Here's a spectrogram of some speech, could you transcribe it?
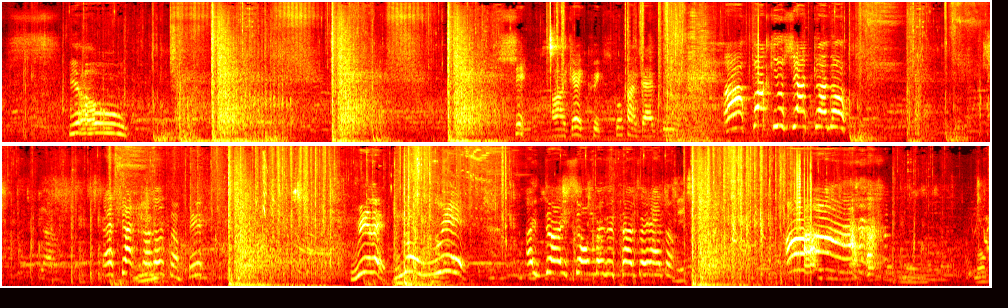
Yo! Shit! Oh, get quick. Go find that dude. Ah, fuck you, shotgunner! That shotgunner's a bitch. Really? No way! I died so many times I had to. Ah! Think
